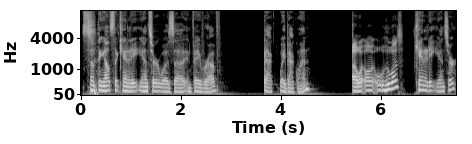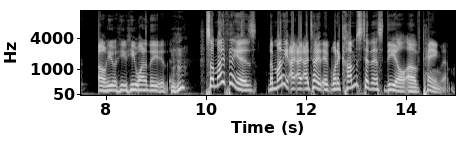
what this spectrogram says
something else that candidate answer was uh, in favor of back way back when. wh- wh- who was? Candidate answer. Oh, he he he wanted the. So my thing is the money. I I, I tell you, if, when it comes to this deal of paying them,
